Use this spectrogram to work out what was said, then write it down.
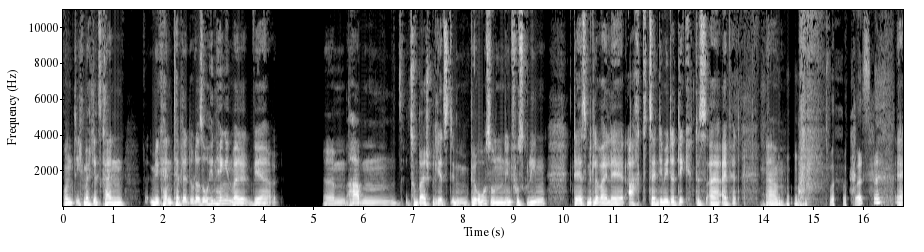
Und ich möchte jetzt kein, mir kein Tablet oder so hinhängen, weil wir ähm, haben zum Beispiel jetzt im Büro so einen Infoscreen, der ist mittlerweile acht Zentimeter dick, das äh, iPad. Ähm, Was? Ja,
